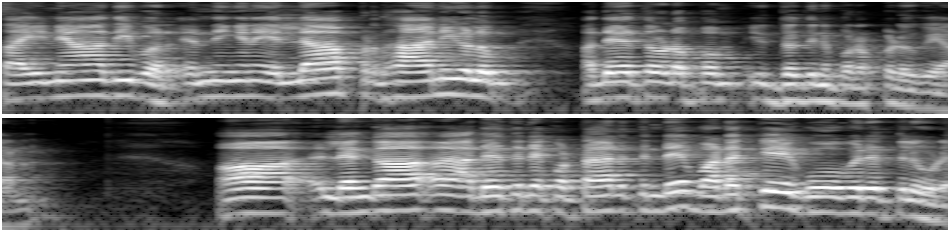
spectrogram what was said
സൈന്യാധിപർ എന്നിങ്ങനെ എല്ലാ പ്രധാനികളും അദ്ദേഹത്തോടൊപ്പം യുദ്ധത്തിന് പുറപ്പെടുകയാണ്. ലങ്ക അദ്ദേഹത്തിന്റെ കൊട്ടാരത്തിന്റെ വടക്കേ ഗോപുരത്തിലൂടെ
